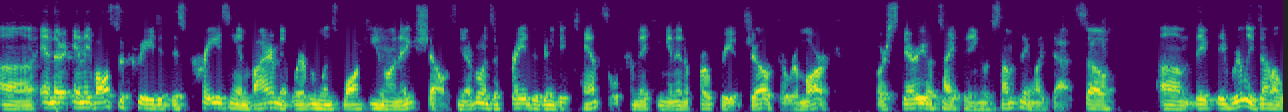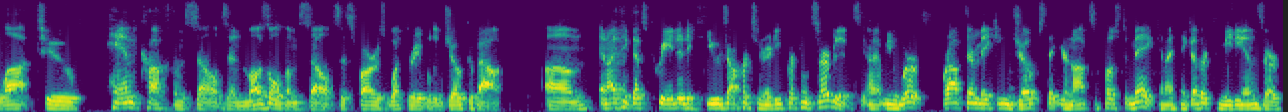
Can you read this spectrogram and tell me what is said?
uh, and and they've also created this crazy environment where everyone's walking on eggshells. You know, everyone's afraid they're going to get canceled for making an inappropriate joke or remark or stereotyping or something like that. So um, they, they've really done a lot to handcuff themselves and muzzle themselves as far as what they're able to joke about. Um, and I think that's created a huge opportunity for conservatives. I mean, we're we're out there making jokes that you're not supposed to make, and I think other comedians are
